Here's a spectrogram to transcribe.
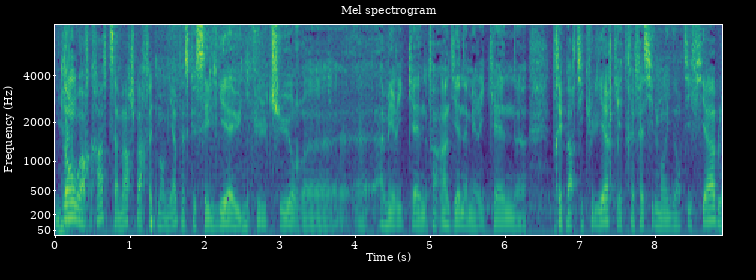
Dans Warcraft, ça marche parfaitement bien parce que c'est lié à une culture euh, euh, américaine, enfin indienne américaine euh, très particulière qui est très facilement identifiable.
